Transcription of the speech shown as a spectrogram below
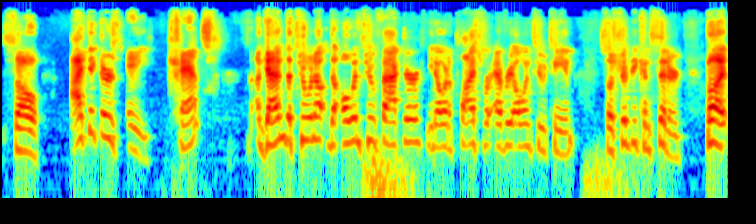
So I think there's a chance. Again, the two and the 0 and 2 factor, you know, it applies for every 0 and 2 team, so it should be considered. But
